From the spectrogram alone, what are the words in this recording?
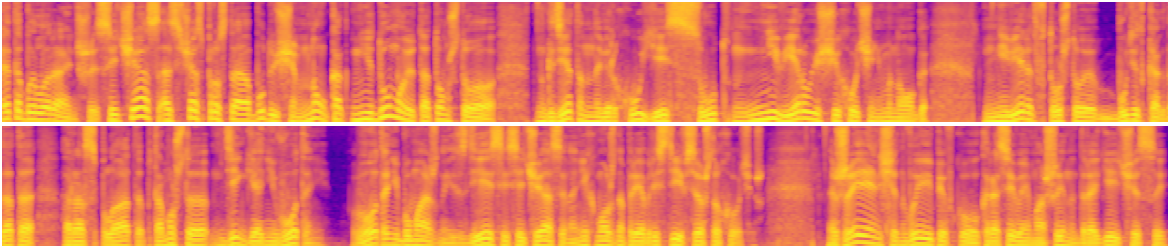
это было раньше. Сейчас, а сейчас просто о будущем, ну, как не думают о том, что где-то наверху есть суд, неверующих очень много не верят в то, что будет когда-то расплата, потому что деньги, они вот они. Вот они бумажные, здесь и сейчас, и на них можно приобрести все, что хочешь. Женщин, выпивку, красивые машины, дорогие часы.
